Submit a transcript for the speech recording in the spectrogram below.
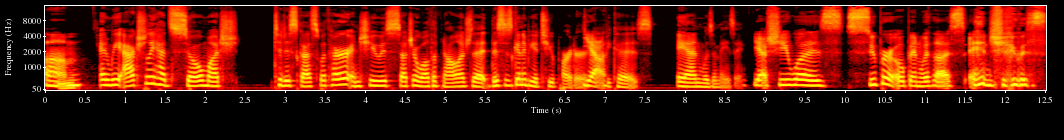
Um, And we actually had so much to discuss with her, and she was such a wealth of knowledge that this is going to be a two parter. Yeah. Because Anne was amazing. Yeah, she was super open with us. And she was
